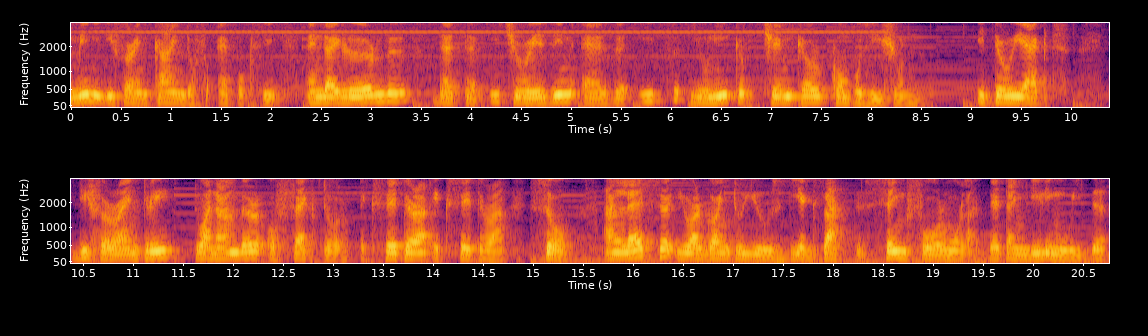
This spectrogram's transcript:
many different kind of epoxy and I learned that each resin has its unique chemical composition. It reacts differently to a number of factors, etc. etc. So unless you are going to use the exact same formula that I'm dealing with.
